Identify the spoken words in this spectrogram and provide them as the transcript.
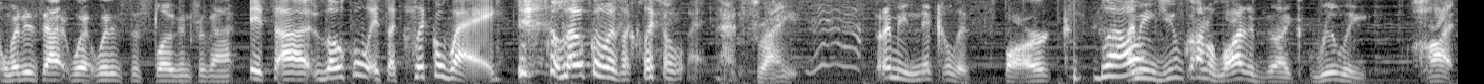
What is that? What, what is the slogan for that? it's uh, local is a click away. local is a click away. That's right. But I mean, Nicholas Sparks. Well- I mean, you've got a lot of like really hot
